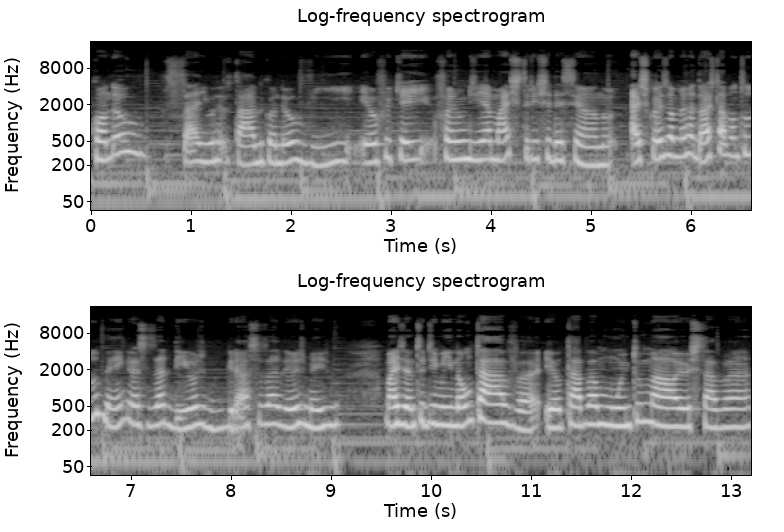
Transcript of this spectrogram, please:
quando eu saí o resultado, quando eu vi, eu fiquei. Foi um dia mais triste desse ano. As coisas ao meu redor estavam tudo bem, graças a Deus, graças a Deus mesmo. Mas dentro de mim não tava. Eu tava muito mal, eu estava.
